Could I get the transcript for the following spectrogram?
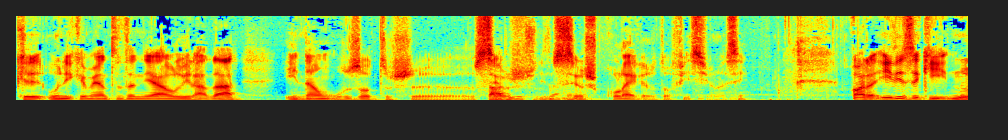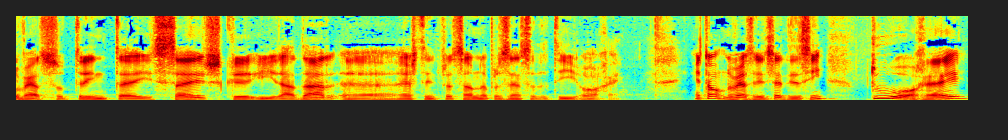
que unicamente Daniel irá dar e não os outros uh, Sábios, seus, exatamente. seus colegas de ofício, assim. Ora, e diz aqui no verso 36 que irá dar uh, esta interpretação na presença de ti, ó Rei. Então, no verso 37 diz assim: Tu, ó Rei,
